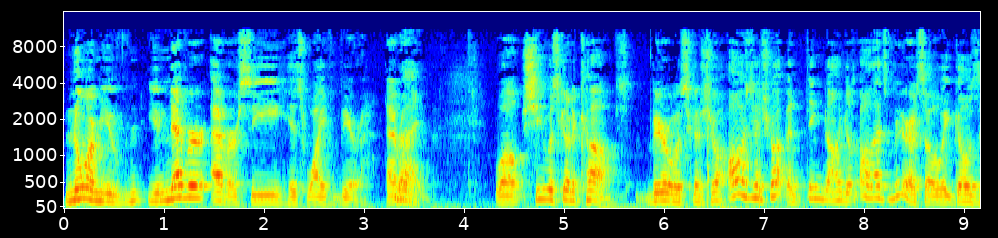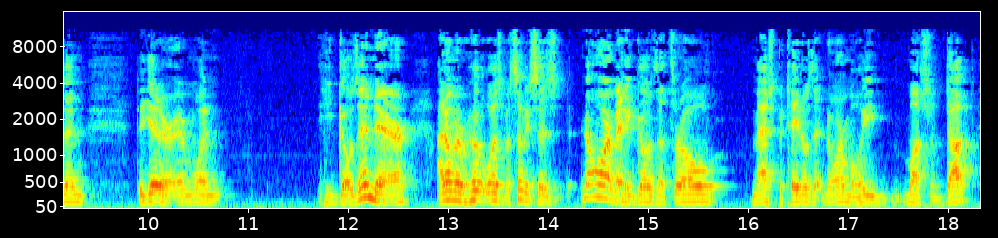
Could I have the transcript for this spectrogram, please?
Norm. You you never ever see his wife Vera ever. Right. Well, she was going to come. Vera was going to show up. Oh, she's going to show up, and Ding Dong goes, "Oh, that's Vera." So he goes in to get her, and when he goes in there, I don't remember who it was, but somebody says Norm, and he goes to throw mashed potatoes at Norm. Well, he must have ducked,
